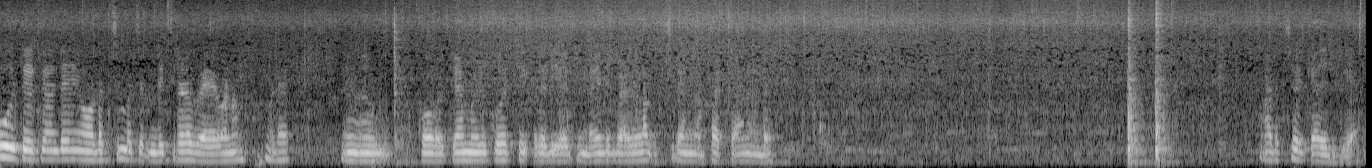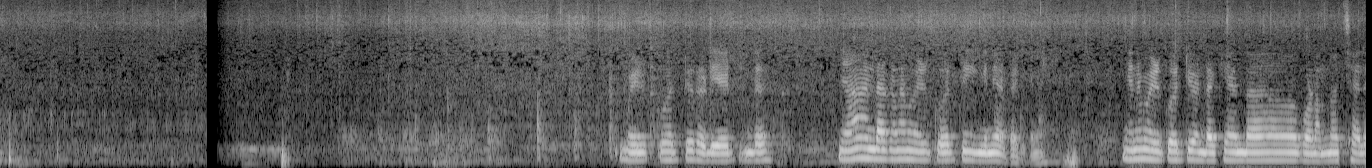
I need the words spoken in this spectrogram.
ഉപ്പ് ഇട്ടിട്ടുണ്ട്. ഉടച്ചും വെച്ചിട്ടുണ്ട്. ഇച്ചിരി വേവണം. ഇവിടെ കോവയ്ക്കാൻ മെഴുക്കുവരട്ടി റെഡി ആയിട്ടുണ്ട്. അതിന്റെ വെള്ളം ഇച്ചിരി അങ്ങ് പറ്റാനുണ്ട് അടച്ചു വയ്ക്കാതിരിക്കുക മെഴുക്കുവരട്ടി റെഡി ആയിട്ടുണ്ട്. ഞാൻ ഉണ്ടാക്കണ മെഴുക്കുവരട്ടി ഇങ്ങനെയായിട്ടിരിക്കണേ ഇങ്ങനെ മെഴുക്കുവരട്ടി ഉണ്ടാക്കിയാൽ എന്താ ഗുണം എന്ന് വെച്ചാൽ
